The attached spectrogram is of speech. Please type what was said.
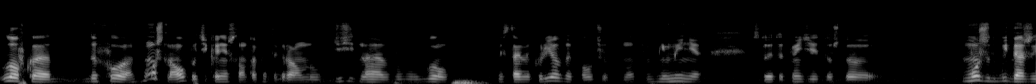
ловко Дефо, может, на опыте, конечно, он так отыграл, ну, действительно, гол местами курьезный получился, но тем не менее стоит отметить то, что может быть даже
